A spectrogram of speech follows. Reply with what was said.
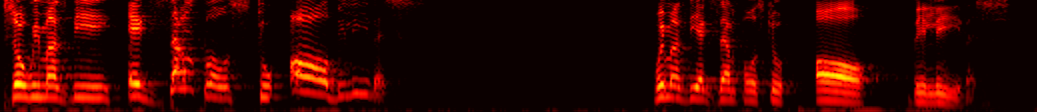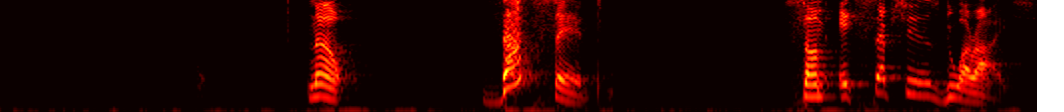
So we must be examples to all believers. We must be examples to all believers. Now, that said, some exceptions do arise.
